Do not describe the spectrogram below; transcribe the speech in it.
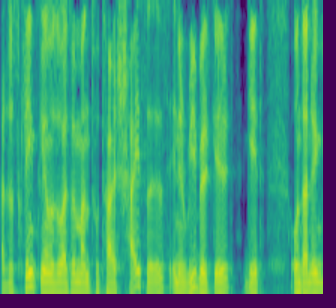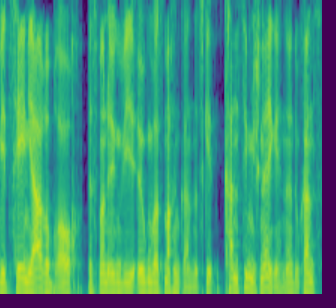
also es klingt immer so, als wenn man total scheiße ist, in den Rebuild gilt, geht und dann irgendwie zehn Jahre braucht, bis man irgendwie irgendwas machen kann. Das geht, kann ziemlich schnell gehen. Ne? Du kannst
